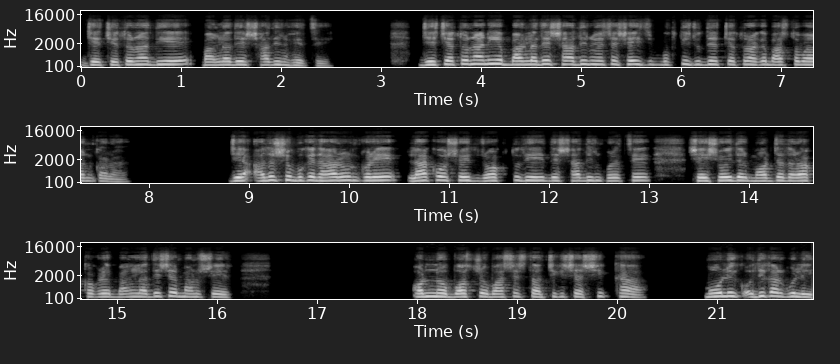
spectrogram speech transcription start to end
যে চেতনা দিয়ে বাংলাদেশ স্বাধীন হয়েছে। যে চেতনা নিয়ে বাংলাদেশ স্বাধীন হয়েছে, সেই মুক্তিযুদ্ধের চেতনাকে বাস্তবায়ন করা। যে আদর্শ বুকে ধারণ করে লাখো শহীদ রক্ত দিয়ে দেশ স্বাধীন করেছে, সেই শহীদের মর্যাদা রক্ষা করে বাংলাদেশের মানুষের অন্ন, বস্ত্র, বাসস্থান, চিকিৎসা, শিক্ষা, মৌলিক অধিকারগুলি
